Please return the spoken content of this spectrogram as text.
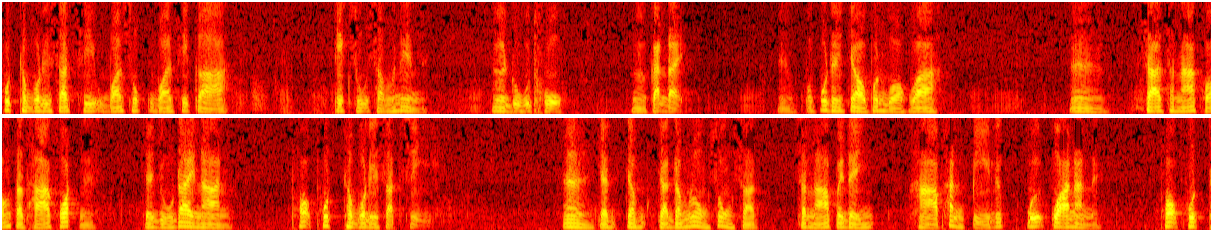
พุทธบริษัทสีอุบาสกอุบาสิกาเอกสุสามเณรดูถูกกันได้พระพุทธเจ้าพ้นบอกว่าศาสนาของตถาคตเนี่ยจะอยู่ได้นาน เพราะพุทธบริษัทสี่จะจะจะดำรงส่งศา สนาไปได้หาพันปีหรือมือกว่านั้นเนี่ยเพราะพุทธ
